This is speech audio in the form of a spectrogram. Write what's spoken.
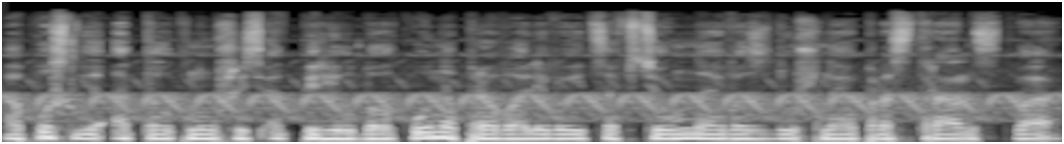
а после, оттолкнувшись от перил балкона, проваливается в темное воздушное пространство.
